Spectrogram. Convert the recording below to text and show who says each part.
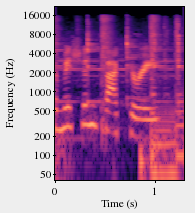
Speaker 1: Commission Factory.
